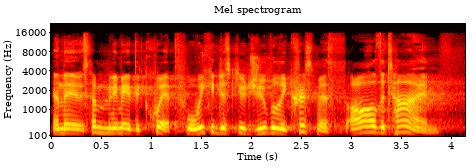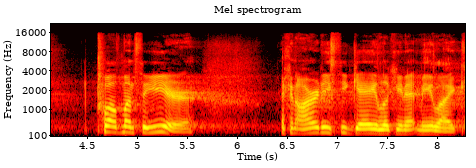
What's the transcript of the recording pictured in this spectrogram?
And then somebody made the quip well, we could just do Jubilee Christmas all the time, 12 months a year. I can already see Gay looking at me like,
